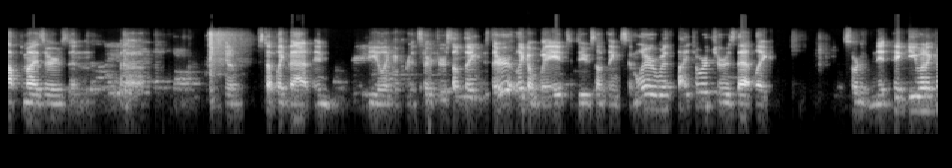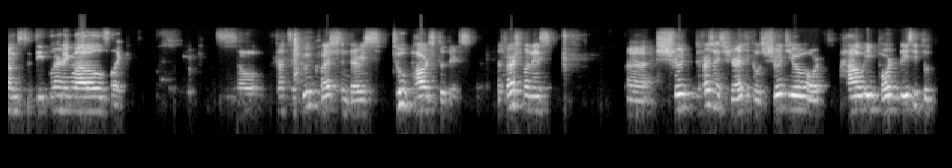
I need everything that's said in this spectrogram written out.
optimizers and uh, you know stuff like that and be like a grid search or something. Is there like a way to do something similar with PyTorch or is that like sort of nitpicky when it comes to deep learning models? Like So that's a good question. There is two parts to this. The first one is uh, should the first one is theoretical. Should you or how important is it to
